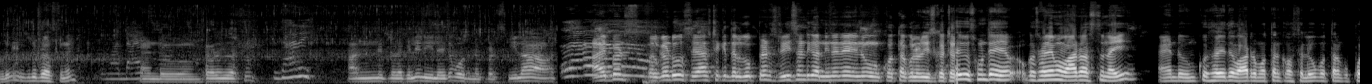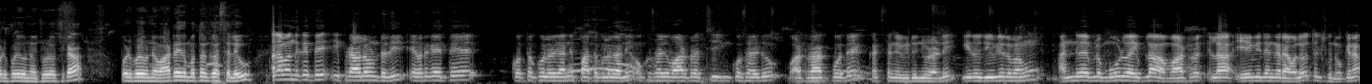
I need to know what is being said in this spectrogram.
ఇప్పుడు వస్తున్నాయి అండ్ అన్ని పిల్లలకి వెళ్ళి నీళ్ళు అయితే పోతున్నాయి ఫ్రెండ్స్. ఇలా. హాయ్ ఫ్రెండ్స్ వెల్కమ్ టు శ్రేయాస్టిక్ తెలుగు. ఫ్రెండ్స్ రీసెంట్గా నిన్ననే నేను కొత్త కులర్ తీసుకొచ్చాను. చూసుకుంటే ఒకసారి ఏమో వాటర్ వస్తున్నాయి. అండ్ ఇంకోసారి అయితే వాటర్ మొత్తానికి వస్తలేవు. మొత్తానికి పొడి పొడి ఉన్నాయి చూడొచ్చు ఇక్కడ పొడి పొడి ఉన్నాయి. వాటర్ అయితే మొత్తానికి వస్తలేవు. చాలా మందికి అయితే ఈ ప్రాబ్లం ఉంటుంది. ఎవరికైతే కొత్త కూలర్ కానీ పాత కూలర్ కానీ ఒకసారి వాటర్ వచ్చి ఇంకో సైడ్ వాటర్ రాకపోతే ఖచ్చితంగా వీడియో చూడండి. ఈ రోజు ఈ వీడియోలో మేము అన్ని వైపులా మూడు వైపులా వాటర్ ఇలా ఏ విధంగా రావాలో తెలుసుకుందాం. ఓకేనా?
